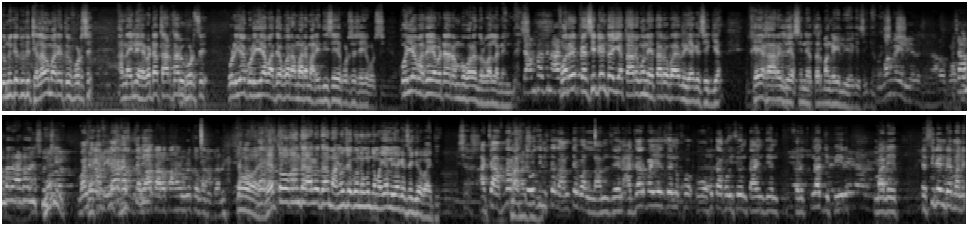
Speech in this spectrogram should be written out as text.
কোনকে যদি ঠেলাও মারে তুই পড়ছে আর নাইলে হেবেটা তার তারও পড়ছে। পড়িয়া গড়িয়া বাদে কর আমার মারি দিছে এ করছে সেই করছে কইয়া বাদে এবেটা আরম্ভ করা ধরবার লাগাই পরে প্রেসিডেন্ট আইয়া তার কোনো নেতারও বাইরে লইয়া গেছে গিয়া। খেয়ে খার আছে নেতার বাঙ্গাই লইয়া গেছে মানে কাছ থেকে তো হে তো ওখান থেকে আলো তা মানুষ যে কোনো কোনো মাইয়া লইয়া গেছে গিয়া ভাই আচ্ছা আপনার কাছ থেকে ও জিনিসটা জানতে পারলাম যে আজার ভাইয়ে যেন কথা কইছেন তাই যে ফরিদকুনা জিপির মানে প্রেসিডেন্টে মানে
